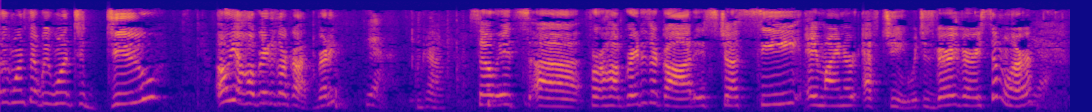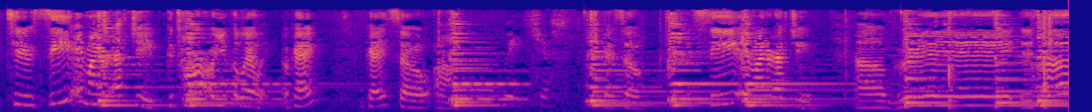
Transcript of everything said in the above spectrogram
other ones that we want to do? Oh yeah, how great is our God? Ready? Yeah. Okay. So it's uh, for how great is our God? It's just C A minor F G, which is very very similar yeah. to C A minor F G, guitar or ukulele. Okay. Okay. So. Um, Wait, just. Okay, so it's C A minor F G. How great is our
